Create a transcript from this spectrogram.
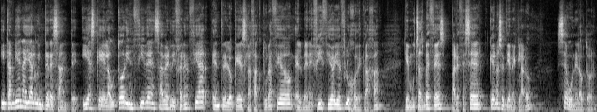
Y también hay algo interesante, y es que el autor incide en saber diferenciar entre lo que es la facturación, el beneficio y el flujo de caja, que muchas veces parece ser que no se tiene claro según el autor.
